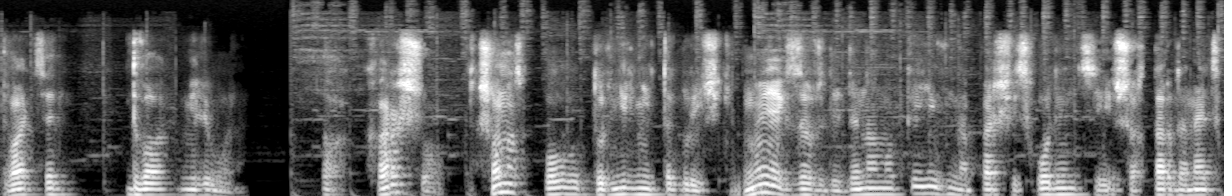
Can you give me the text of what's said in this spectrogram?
22 мільйони. Так, хорошо. Що у нас по турнірній табличці? Ну, як завжди, Динамо Київ на першій сходинці, Шахтар Донецьк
